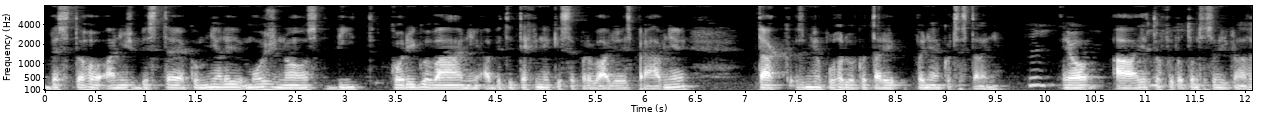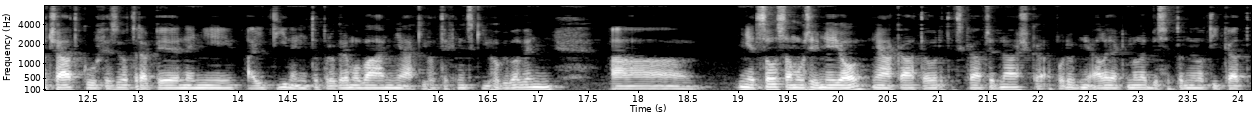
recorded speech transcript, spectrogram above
bez toho, aniž byste jako měli možnost být korigováni, aby ty techniky se prováděly správně, tak z mého pohledu jako tady úplně jako cesta není. Hmm. Jo, a je to furt o tom, co jsem říkal na začátku, fyzioterapie není IT, není to programování nějakého technického vybavení a něco samozřejmě jo, nějaká teoretická přednáška a podobně, ale jakmile by se to mělo týkat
